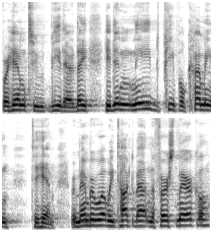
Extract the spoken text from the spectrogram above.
for him to be there. They, he didn't need people coming to him. Remember what we talked about in the first miracle?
